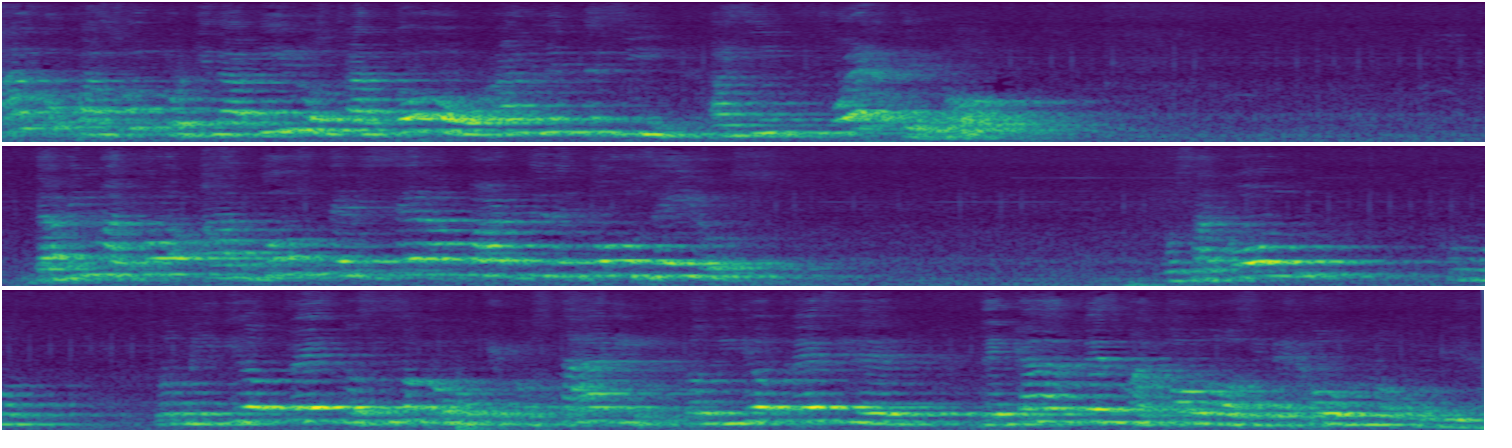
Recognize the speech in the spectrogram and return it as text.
algo pasó porque David los trató realmente así, así fuerte, ¿no? David mató a dos terceras partes de todos ellos. Los sacó como, los midió tres, los hizo como que costar y los midió tres y de, de cada tres mató dos y dejó uno con vida.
